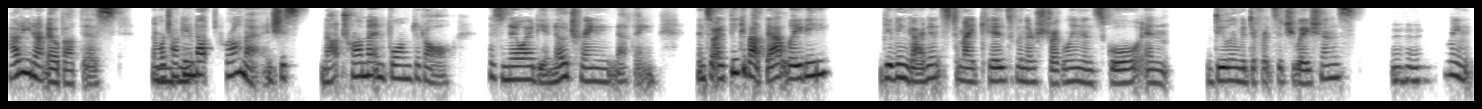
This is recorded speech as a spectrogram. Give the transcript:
How do you not know about this? And we're mm-hmm. talking about trauma, and she's not trauma informed at all, has no idea, no training, nothing. And so I think about that lady giving guidance to my kids when they're struggling in school and dealing with different situations. Mm-hmm. I mean,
